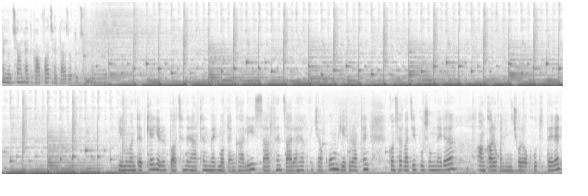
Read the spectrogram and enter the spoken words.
քննության հետ կապված հետազոտություններ։ լինում են դեպքեր, երբ պացիենտները արդեն մեր մոտ են գալիս, արդեն ծայրահեղ վիճակում, երբ որ արդեն կոնսերվատիվ բուժումները անկարող են ինչ որ օգուտ բերել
